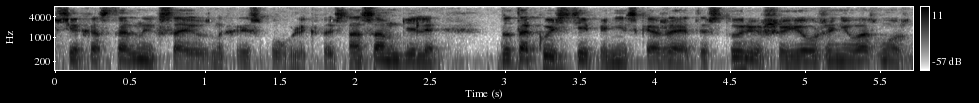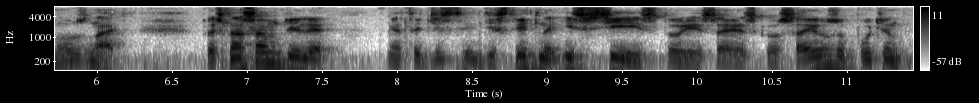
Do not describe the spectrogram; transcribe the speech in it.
всех остальных союзных республик. То есть, на самом деле, до такой степени искажает историю, что ее уже невозможно узнать. То есть, на самом деле, это действительно из всей истории Советского Союза Путин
